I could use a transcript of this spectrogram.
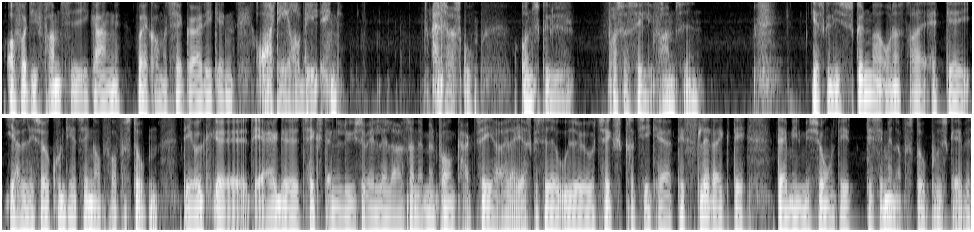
og for de fremtidige gange, hvor jeg kommer til at gøre det igen. Åh, det er jo vildt, ikke? Altså at skulle undskylde for sig selv i fremtiden. Jeg skal lige skynde mig at understrege, at øh, jeg læser jo kun de her ting op for at forstå dem. Det er jo ikke, øh, det er ikke øh, tekstanalyse, vel, eller sådan, at man får en karakter, eller jeg skal sidde og udøve tekstkritik her. Det er slet ikke det, der er min mission. Det, det er simpelthen at forstå budskabet.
